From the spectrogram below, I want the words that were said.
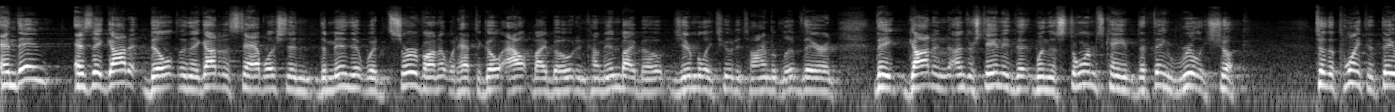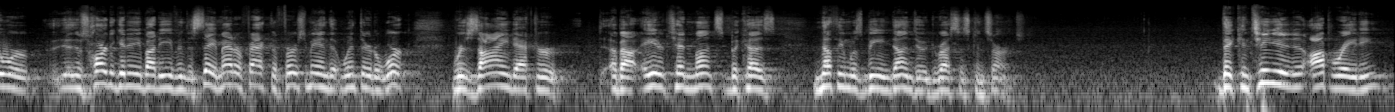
And then, as they got it built and they got it established, and the men that would serve on it would have to go out by boat and come in by boat, generally two at a time would live there. And they got an understanding that when the storms came, the thing really shook to the point that they were, it was hard to get anybody even to stay. Matter of fact, the first man that went there to work resigned after about eight or 10 months because nothing was being done to address his concerns. They continued operating.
